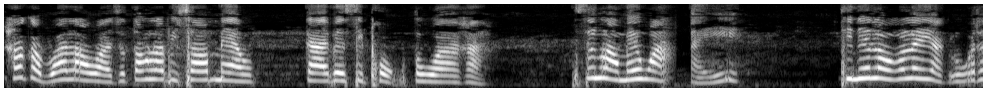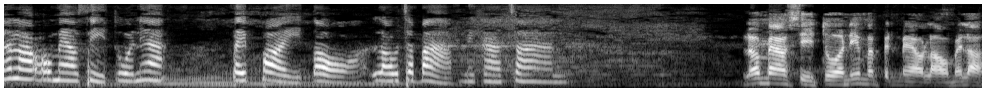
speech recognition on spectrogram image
เท่ากับว่าเราอะจะต้องรับผิดชอบแมวกลายเป็นสิบหกตัวค่ะ ซึ่งเราไม่ไหวทีนี้เราก็เลยอยากรู้ว่าถ้าเราเอาแมวสี่ตัวเนี่ย ไปปล่อยต่อเราจะบาปไหมคะอาจารย์ แล้วแมวสี่ตัวนี้มันเป็นแมวเราไหมล่ะ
